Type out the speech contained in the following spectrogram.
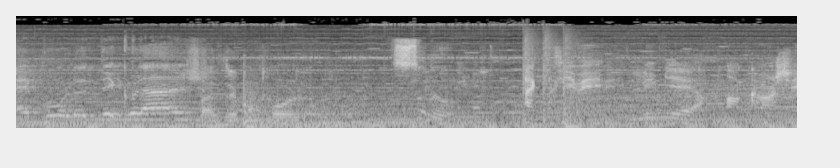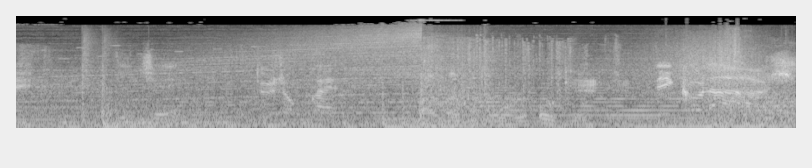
Prêt pour le décollage Phase de contrôle. Sono. Activé. Lumière. Enclenché. DJ. Toujours prêt. Phase de contrôle, ok. Décollage.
